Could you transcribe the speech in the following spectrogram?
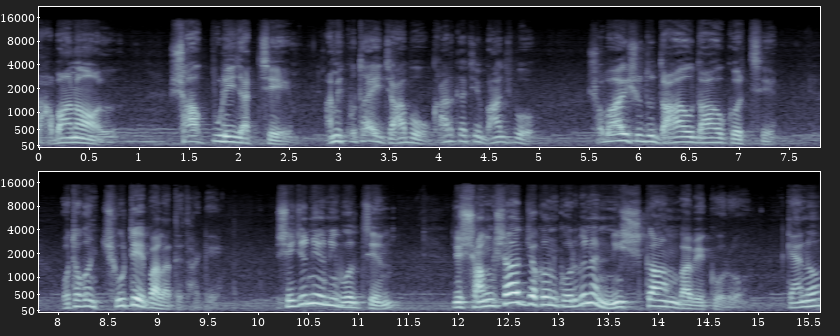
দাবানল। সব পুড়ে যাচ্ছে। আমি কোথায় যাব? কার কাছে বাঁচব? সবাই শুধু দাও দাও করছে। ও তখন ছুটে পালাতে থাকে। সেই জন্যই উনি বলছেন যে, সংসার যখন করবে না, নিষ্কামভাবে করো। কেন?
